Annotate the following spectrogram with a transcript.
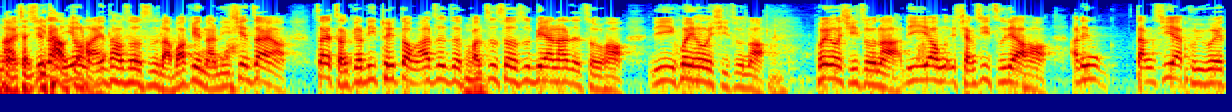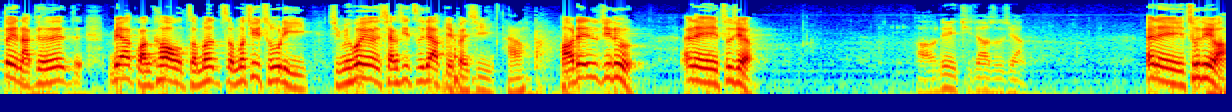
合成一套就好。你用哪一套措施啦？不要紧啦，你现在啊，在整个你推动啊，这这管制措施变拉的走哈？你会后的时阵啊，会后时阵啊，你用详细资料哈，啊，恁当时啊开会对哪个要管控，怎么怎么去处理，是不是会有详细资料给本席？好，好列入记录。哎，你主席，好列其他事项。哎，你处长啊，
